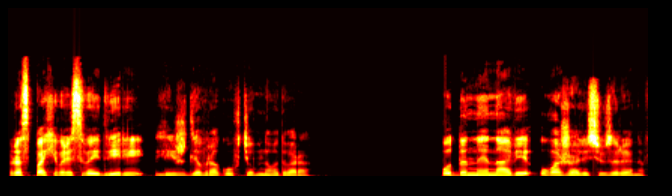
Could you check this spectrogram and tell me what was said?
распахивали свои двери лишь для врагов темного двора. Подданные Нави уважали сюзеренов.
